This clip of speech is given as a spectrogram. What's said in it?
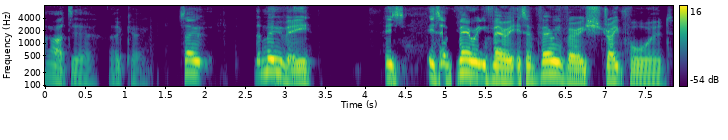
oh dear. Okay. So the movie is is a very very it's a very very straightforward,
